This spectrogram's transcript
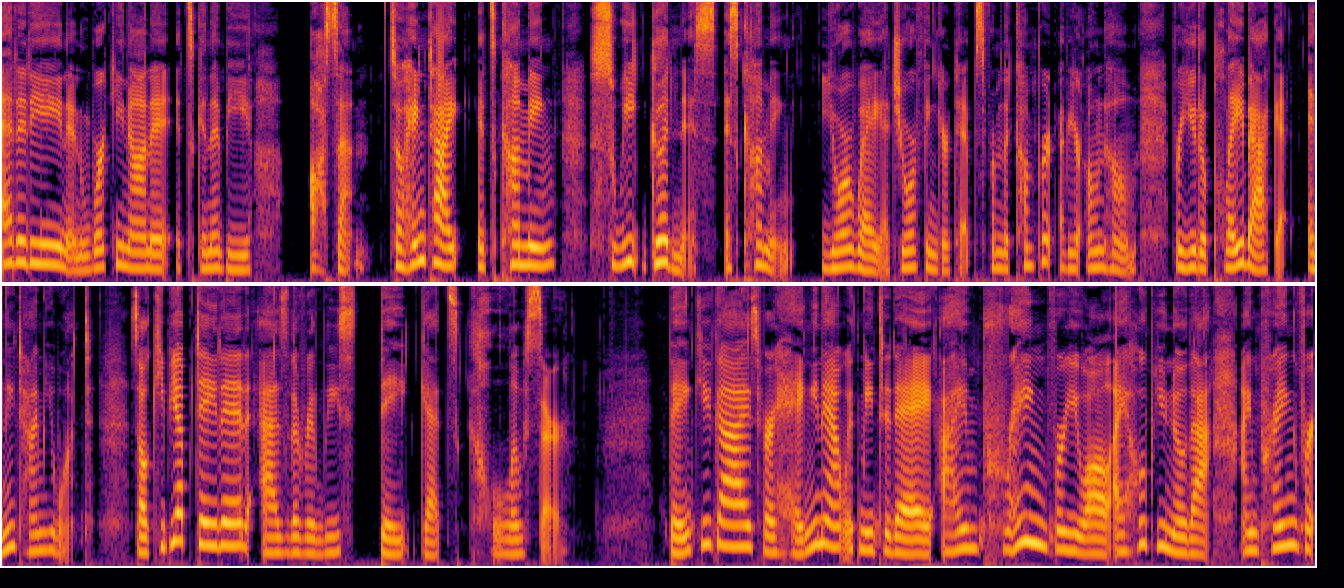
editing and working on it. It's going to be awesome. So hang tight, it's coming. Sweet goodness is coming your way at your fingertips from the comfort of your own home for you to play back at anytime you want. So I'll keep you updated as the release date gets closer. Thank you guys for hanging out with me today. I'm praying for you all. I hope you know that. I'm praying for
